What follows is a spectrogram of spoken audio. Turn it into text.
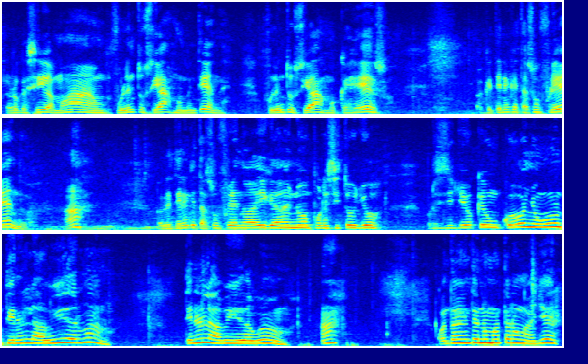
Claro que sí, vamos a un full entusiasmo, ¿me entiendes? Full entusiasmo, ¿qué es eso? ¿Para qué tienes que estar sufriendo? ¿Ah? ¿Para qué tienes que estar sufriendo ahí? Que, ay, no, pobrecito yo. Pobrecito yo, que un coño, weón. Tienes la vida, hermano. Tienes la vida, weón. ¿Ah? ¿Cuánta gente nos mataron ayer?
